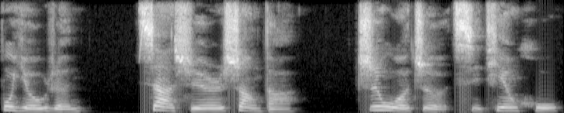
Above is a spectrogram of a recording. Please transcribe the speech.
不尤人，下学而上达，知我者其天乎？”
